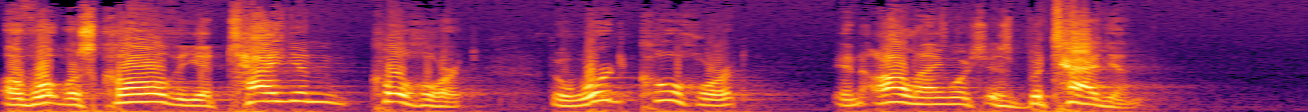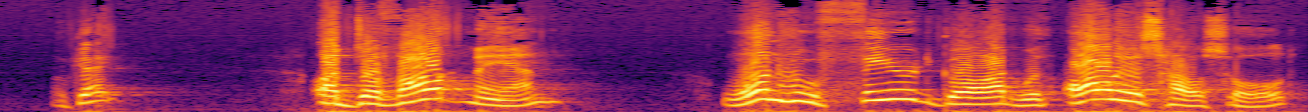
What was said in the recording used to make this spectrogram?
of what was called the Italian cohort. The word cohort in our language is battalion. Okay? A devout man, one who feared God with all his household,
